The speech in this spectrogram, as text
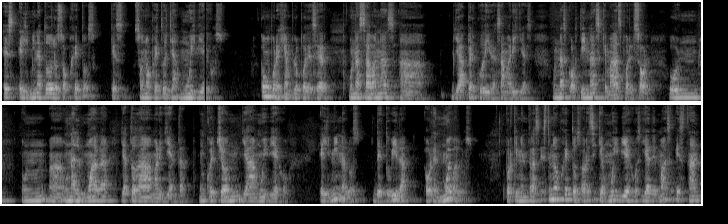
es elimina todos los objetos que son objetos ya muy viejos. Como por ejemplo puede ser unas sábanas ah, ya percudidas, amarillas, unas cortinas quemadas por el sol, ah, una almohada ya toda amarillenta, un colchón ya muy viejo. Elimínalos de tu vida o renuévalos. Porque mientras estén objetos ahora sí que muy viejos y además están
